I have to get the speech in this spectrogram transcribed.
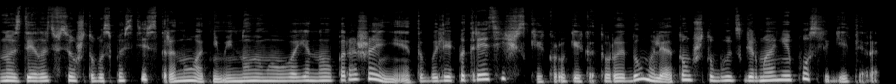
но сделать все, чтобы спасти страну от неминуемого военного поражения. Это были патриотические круги, которые думали о том, что будет с Германией после Гитлера.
